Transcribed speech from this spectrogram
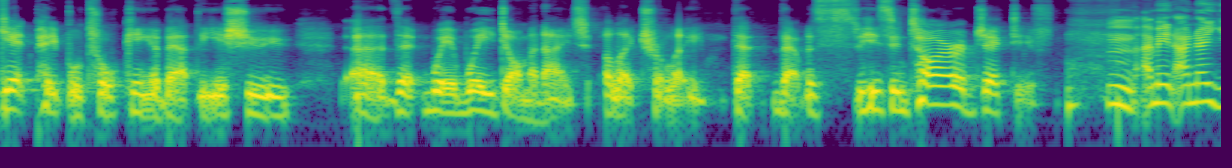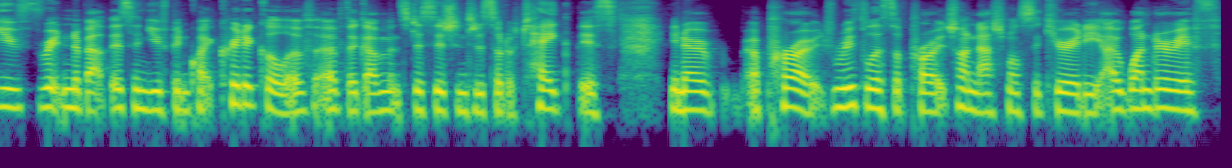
get people talking about the issue uh, that where we dominate electorally. That that was his entire objective. Mm, I mean, I know you've written about this and you've been quite critical of, of the government's decision to sort of take this, you know, approach, ruthless approach on national security. I wonder if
